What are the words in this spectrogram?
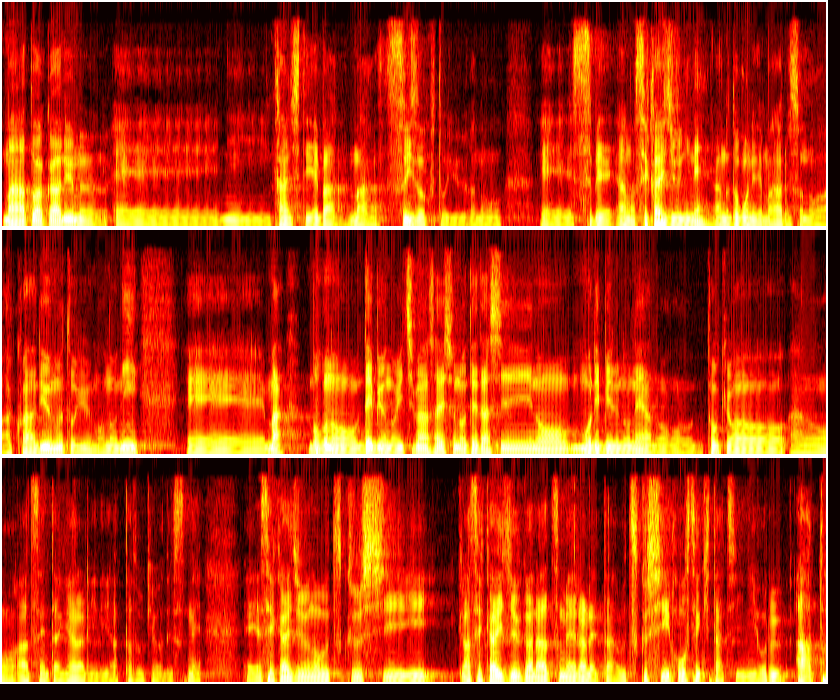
まあ、アートアクアリウム、えー、に関して言えば、まあ、水族というあの、えー、すべあの世界中にねあのどこにでもあるそのアクアリウムというものに、えーまあ、僕のデビューの一番最初の出だしの森ビルの,、ね、あの東京あのアーツセンターギャラリーでやった時はですね、えー、世界中の美しいあ世界中から集められた美しい宝石たちによるアート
